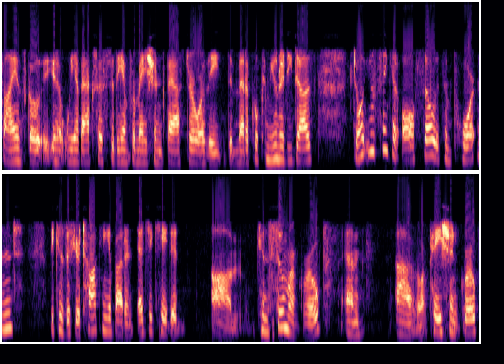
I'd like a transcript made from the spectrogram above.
science go, you know, we have access to the information faster or the, the medical community does. Don't you think it also, it's important because if you're talking about an educated um, consumer group and uh, or patient group,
